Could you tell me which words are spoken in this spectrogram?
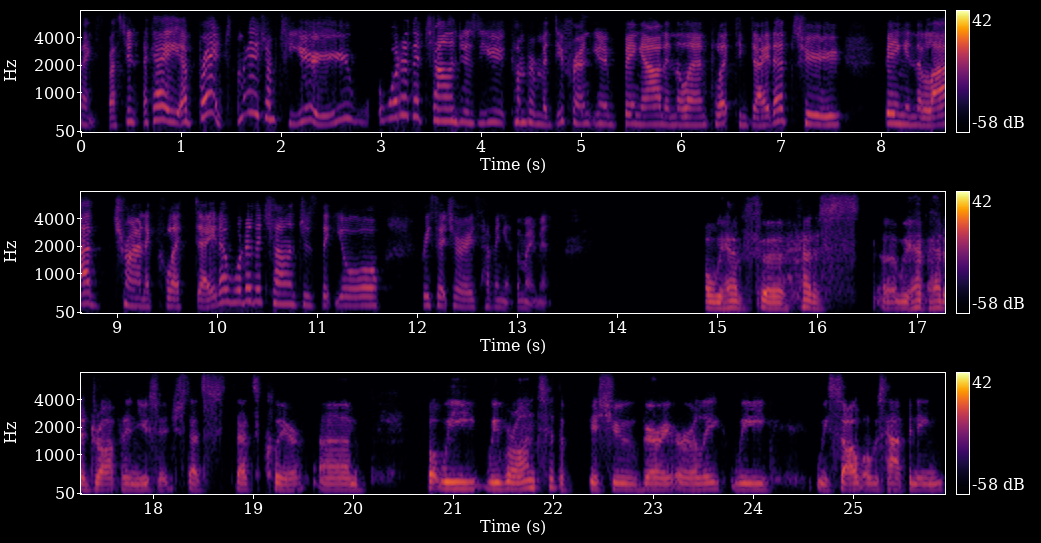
Thanks, Bastian. Okay, uh, Brent, I'm going to jump to you. What are the challenges you come from a different, you know, being out in the land collecting data to being in the lab trying to collect data, what are the challenges that your research area is having at the moment? Well, we have uh, had a uh, we have had a drop in usage. That's that's clear. Um, but we we were onto the issue very early. We we saw what was happening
